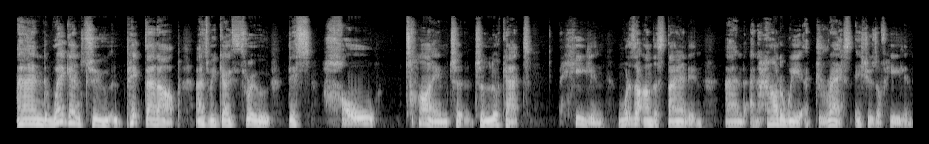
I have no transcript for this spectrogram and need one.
And we're going to pick that up as we go through this whole time to, to look at healing. What is our understanding? And and how do we address issues of healing?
